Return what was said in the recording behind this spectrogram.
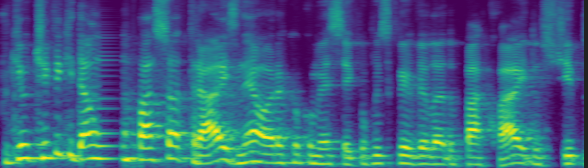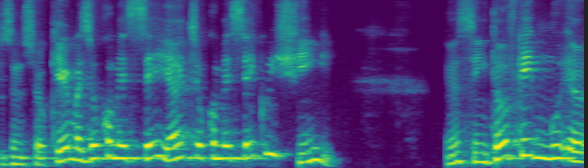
porque eu tive que dar um passo atrás, né, a hora que eu comecei, que eu fui escrever lá do Paquai, dos tipos e não sei o quê, mas eu comecei antes, eu comecei com o Xing. Assim, então eu fiquei eu,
